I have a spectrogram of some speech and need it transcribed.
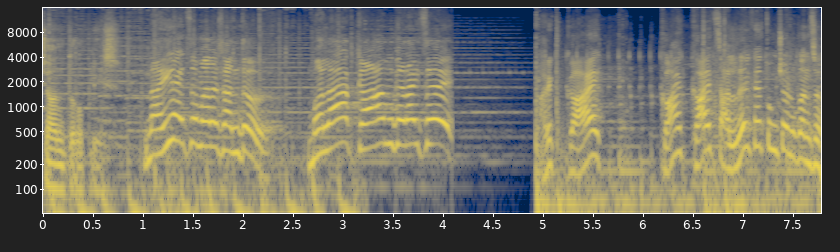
शांत हो प्लीज नाही यायचं मला शांत. मला काम करायचंय. अरे काय? काय काय चाललंय काय तुमच्या लोकांचं?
